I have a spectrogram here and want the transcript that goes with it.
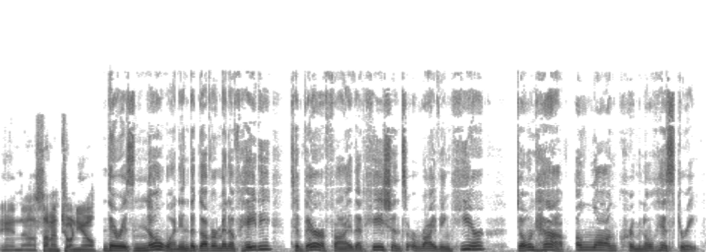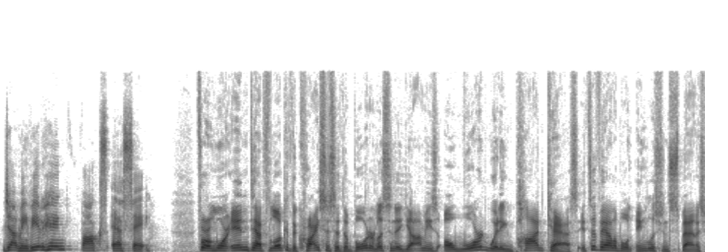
in uh, San Antonio. There is no one in the government of Haiti to verify that Haitians arriving here don't have a long criminal history. Yami Virgin, Fox SA. For a more in-depth look at the crisis at the border, listen to Yami's award-winning podcast. It's available in English and Spanish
